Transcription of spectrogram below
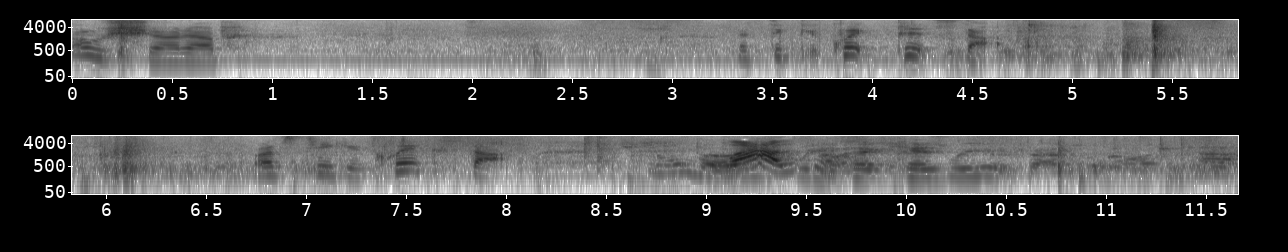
oh, shut up. Let's take a quick pit stop. Let's take a quick stop. Wow, this Would you take kids with you or drive to the watch? Ah.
